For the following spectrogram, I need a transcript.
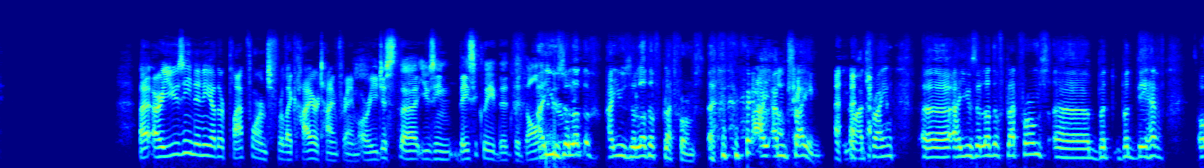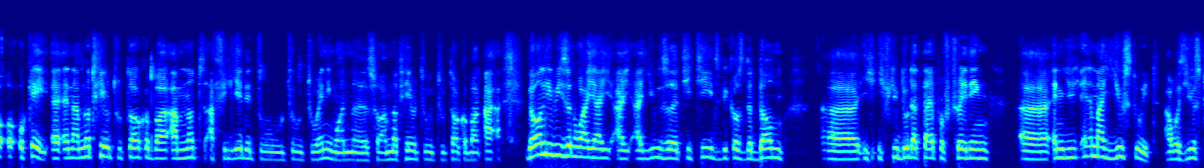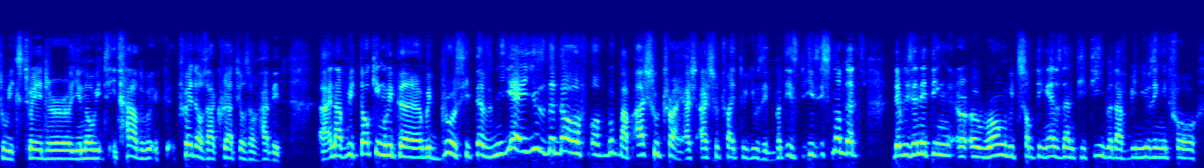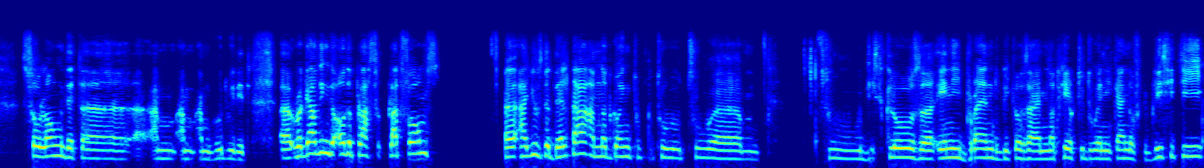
Are you using any other platforms for like higher time frame, or are you just uh, using basically the the DOM? I use a lot of I use a lot of platforms. I, am okay. trying. You know, I'm trying. Uh, I use a lot of platforms, uh, but but they have okay, and I'm not here to talk about. I'm not affiliated to to to anyone, uh, so I'm not here to to talk about. I, the only reason why I I, I use uh, TT is because the DOM. Uh, if you do that type of trading, uh, and you am I used to it? I was used to Xtrader. You know, it's hard. Traders are creatures of habit. Uh, and I've been talking with uh, with Bruce. He tells me, "Yeah, use the DOM of, of Bookmap. I should try. I, sh I, should try to use it." But it's it's not that there is anything uh, uh wrong with something else than TT. But I've been using it for so long that uh, I'm I'm I'm good with it. Uh, regarding the other plat platforms, I use the Delta. I'm not going to to to um, to disclose uh, any brand because I'm not here to do any kind of publicity.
